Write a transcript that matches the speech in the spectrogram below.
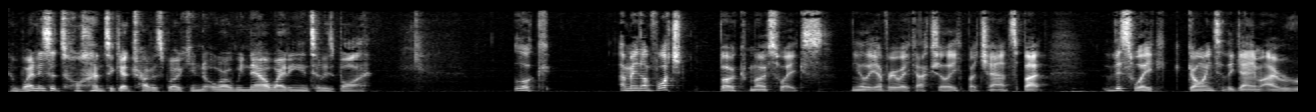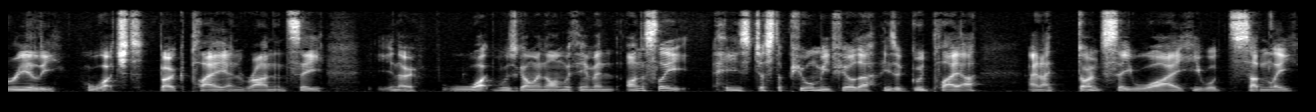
And when is it time to get Travis Boak in, or are we now waiting until his buy? Look, I mean, I've watched Boak most weeks nearly every week actually by chance. But this week, going to the game, I really watched Boak play and run and see, you know, what was going on with him. And honestly, he's just a pure midfielder. He's a good player, and I don't see why he would suddenly,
